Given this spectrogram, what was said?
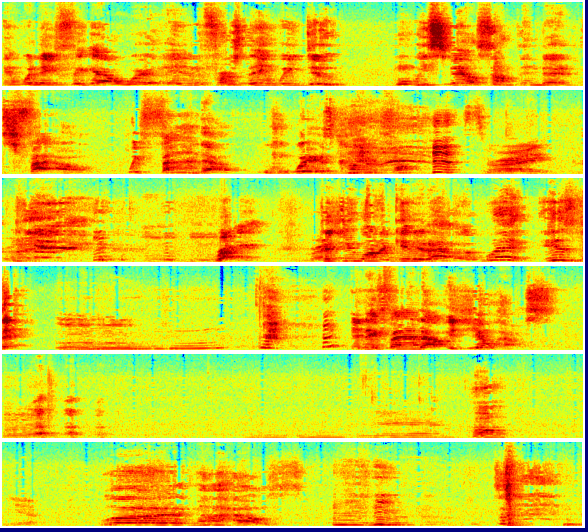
And when they figure out where, and the first thing we do when we smell something that's foul, we find out where it's coming from. That's right. Right. Right? Because you want to get it out. What is that? Mm-hmm. And they find out it's your house. Mm-hmm. Yeah. Huh? Yep. What? My house?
